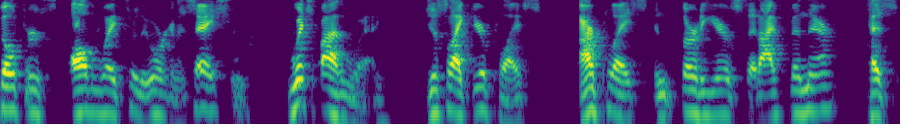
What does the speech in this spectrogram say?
filters all the way through the organization. Which, by the way, just like your place, our place in 30 years that I've been there has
